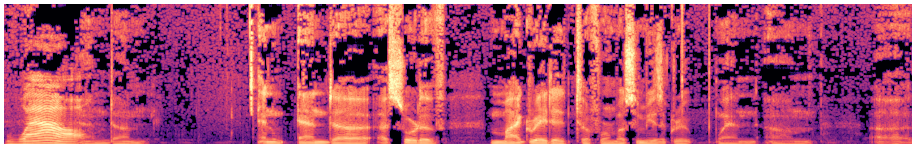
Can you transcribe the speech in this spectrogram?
Wow. And, um, and, and uh, a sort of migrated to Formosa Music Group when um, uh,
